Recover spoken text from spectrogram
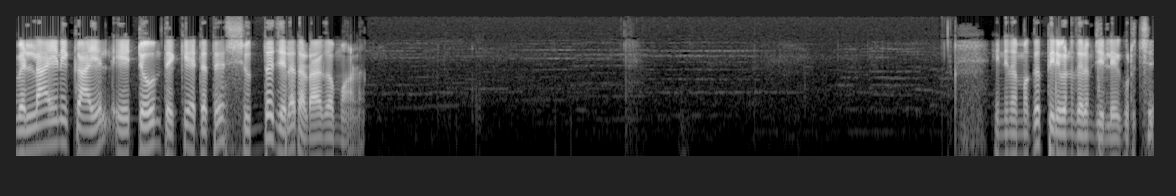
വെള്ളായണിക്കായൽ ഏറ്റവും തെക്കേ അറ്റത്തെ ശുദ്ധജല തടാകമാണ് ഇനി നമുക്ക് തിരുവനന്തപുരം ജില്ലയെക്കുറിച്ച്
